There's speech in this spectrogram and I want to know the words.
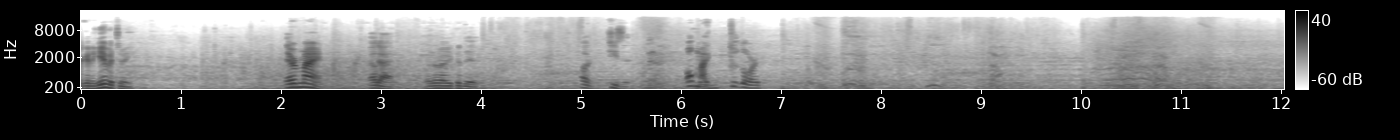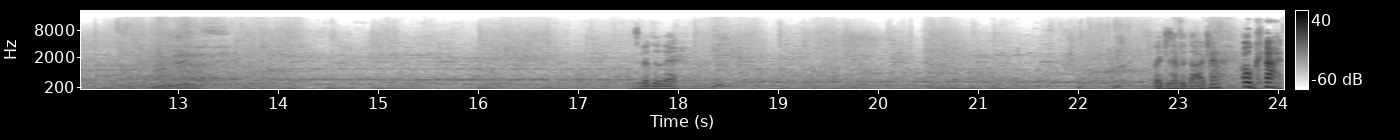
They're gonna give it to me. Never mind. Oh god. What are we gonna do? Oh Jesus. Oh my lord. What's gonna do there? Do I just have to dodge him? Oh god!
